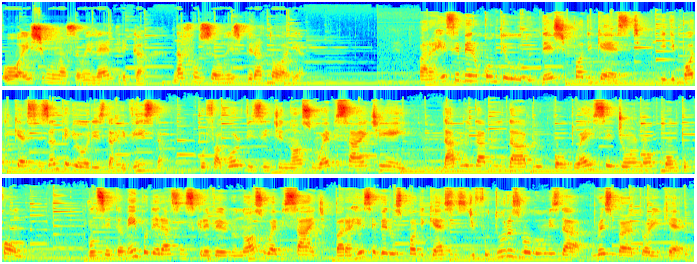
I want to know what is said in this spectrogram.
ou a estimulação elétrica na função respiratória. Para receber o conteúdo deste podcast e de podcasts anteriores da revista, por favor visite nosso website em www.rcjournal.com. Você também poderá se inscrever no nosso website para receber os podcasts de futuros volumes da Respiratory Care.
